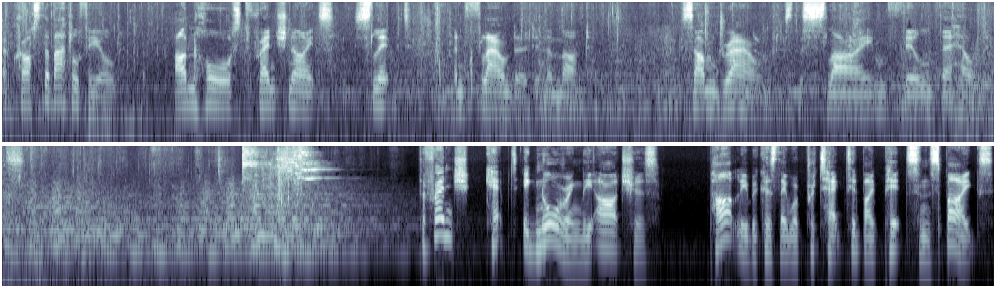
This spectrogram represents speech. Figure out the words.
Across the battlefield, unhorsed French knights slipped and floundered in the mud. Some drowned as the slime filled their helmets. The French kept ignoring the archers, partly because they were protected by pits and spikes,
